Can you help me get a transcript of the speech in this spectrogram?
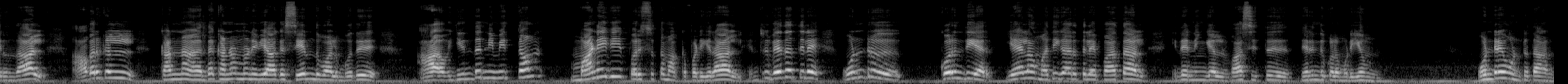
இருந்தால் அவர்கள் கண்ண கணவன் மனைவியாக சேர்ந்து வாழும்போது இந்த நிமித்தம் மனைவி பரிசுத்தமாக்கப்படுகிறாள் என்று வேதத்திலே ஒன்று குருந்தியர் ஏழாம் அதிகாரத்திலே பார்த்தால் இதை நீங்கள் வாசித்து தெரிந்து கொள்ள முடியும். ஒன்றே ஒன்றுதான்.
